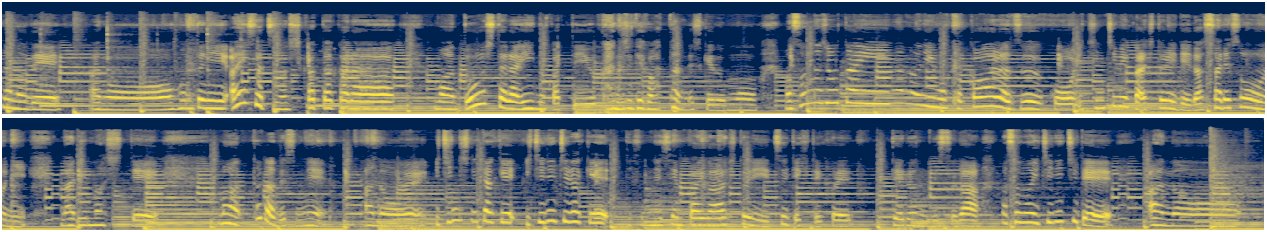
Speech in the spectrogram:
なので、あのー、本当に挨拶の仕方から、まあ、どうしたらいいのかっていう感じではあったんですけども、まあ、そんな状態なのにもかかわらずこう1日目から1人で出されそうになりまして、まあ、ただですね、あのー、1日だけ1日だけですね先輩が1人ついてきてくれてるんですが、まあ、その1日で、あのー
